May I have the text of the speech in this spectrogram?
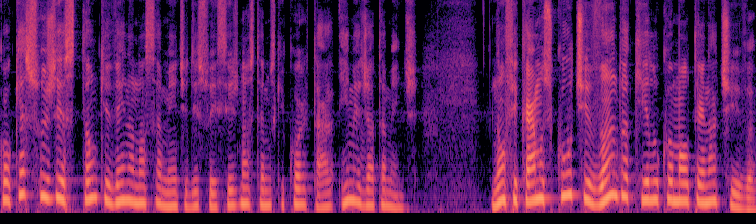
Qualquer sugestão que vem na nossa mente de suicídio, nós temos que cortar imediatamente. Não ficarmos cultivando aquilo como alternativa.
